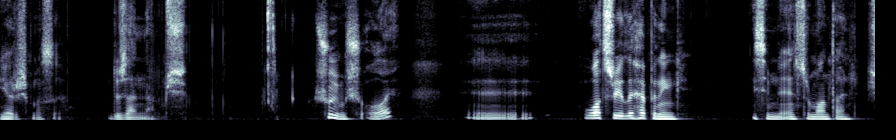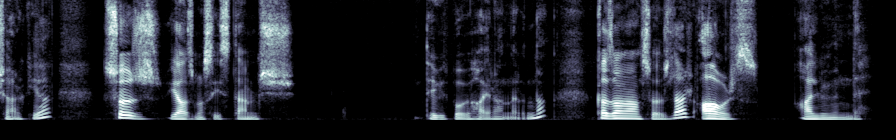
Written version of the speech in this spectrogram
yarışması düzenlenmiş. Şuymuş olay. Ee, What's Really Happening isimli enstrümantal şarkıya söz yazması istenmiş David Bowie hayranlarından. Kazanan sözler Hours albümünde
